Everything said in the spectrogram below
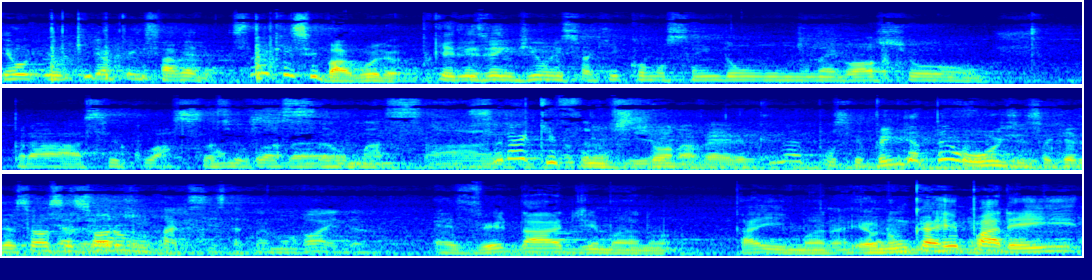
eu, eu queria pensar, velho, será que esse bagulho, porque eles vendiam isso aqui como sendo um negócio para circulação, circulação, massagem. Será que funciona, velho? Que não é possível. Vende até hoje isso aqui. Deve ser um acessório. um taxista com hemorroida? É verdade, mano. Tá aí, mano. Eu nunca reparei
